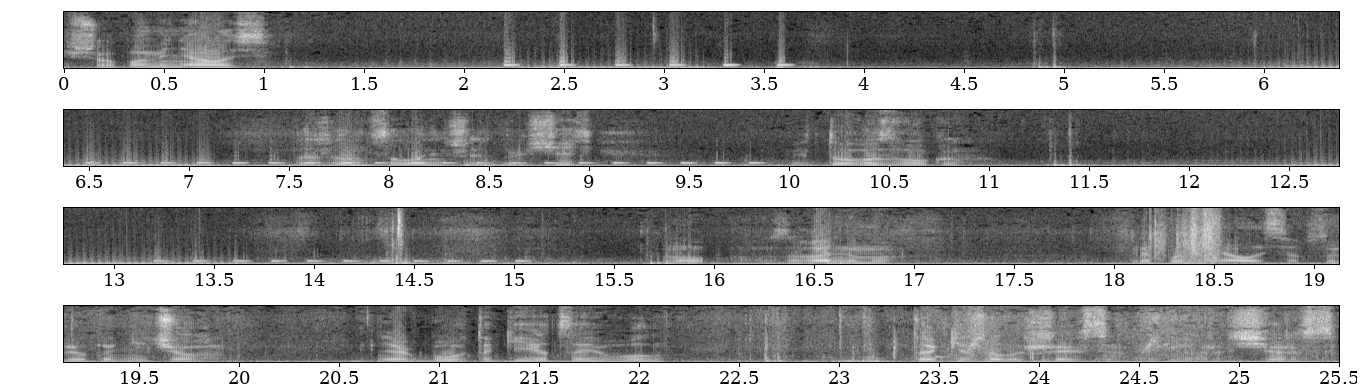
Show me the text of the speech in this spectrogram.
І що помінялось? Вон в салоні щось блищить від того звуку. Ну, в загальному не помінялося абсолютно нічого. Як був такий оцей гол, так і залишився. Зараз ще раз.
